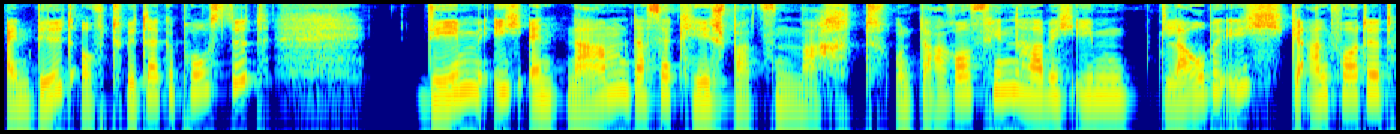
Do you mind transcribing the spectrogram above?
ein Bild auf Twitter gepostet, dem ich entnahm, dass er Kässpatzen macht. Und daraufhin habe ich ihm, glaube ich, geantwortet,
